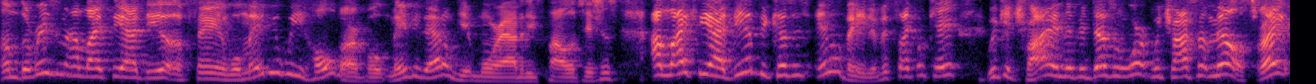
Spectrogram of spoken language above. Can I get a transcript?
um, the reason I like the idea of saying, well, maybe we hold our vote, maybe that'll get more out of these politicians. I like the idea because it's innovative. It's like, okay, we can try, and if it doesn't work, we try something else, right?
